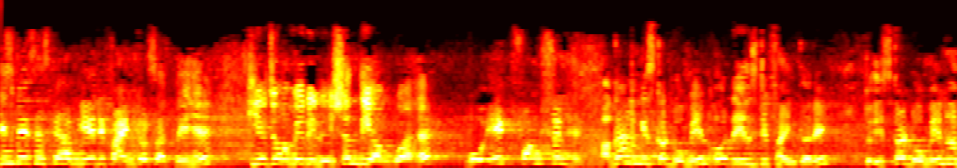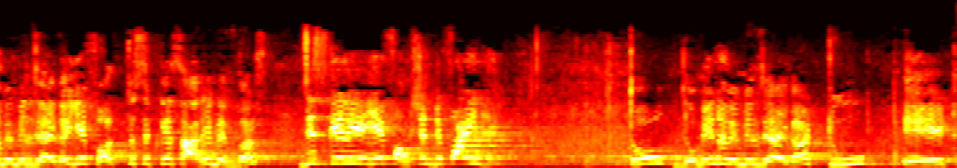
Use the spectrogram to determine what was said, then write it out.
इस बेसिस पे हम ये डिफाइन कर सकते हैं कि ये जो हमें रिलेशन दिया हुआ है, वो एक फ़ंक्शन है। अगर हम इसका डोमेन और रेंज डिफाइन करें तो इसका डोमेन हमें मिल जाएगा ये फ़र्स्ट सिप के सारे मेंबर्स जिसके लिए ये फ़ंक्शन डिफाइन है। तो डोमेन हमें मिल जाएगा two eight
